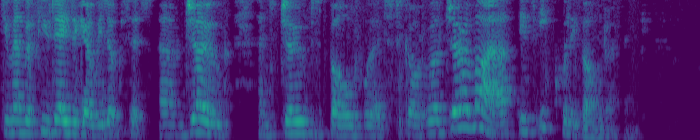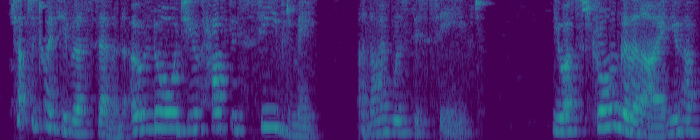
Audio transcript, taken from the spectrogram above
Do you remember a few days ago we looked at um, Job and Job's bold words to God? Well, Jeremiah is equally bold, I think. Chapter 20, verse 7 O Lord, you have deceived me, and I was deceived. You are stronger than I, and you have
